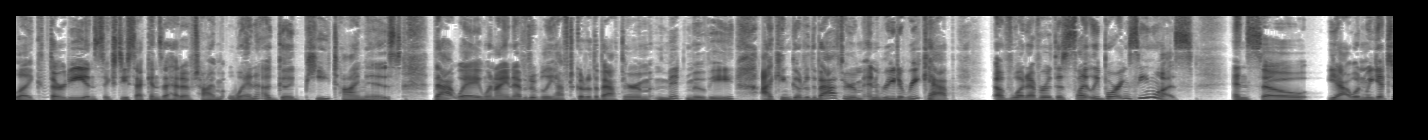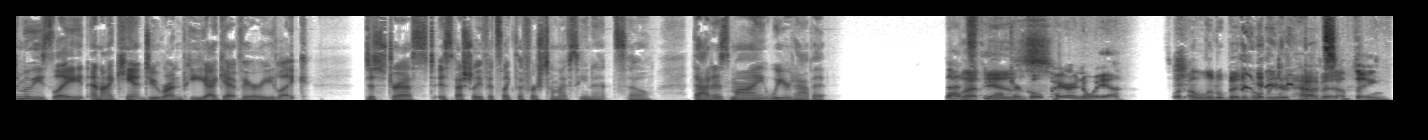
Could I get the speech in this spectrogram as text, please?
like 30 and 60 seconds ahead of time when a good pee time is. That way, when I inevitably have to go to the bathroom mid movie, I can go to the bathroom and read a recap of whatever the slightly boring scene was. And so, yeah, when we get to movies late and I can't do RunPee, I get very like distressed, especially if it's like the first time I've seen it. So that is my weird habit. That's Well, that theatrical is- paranoia. A little bit of a weird habit. that's something.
